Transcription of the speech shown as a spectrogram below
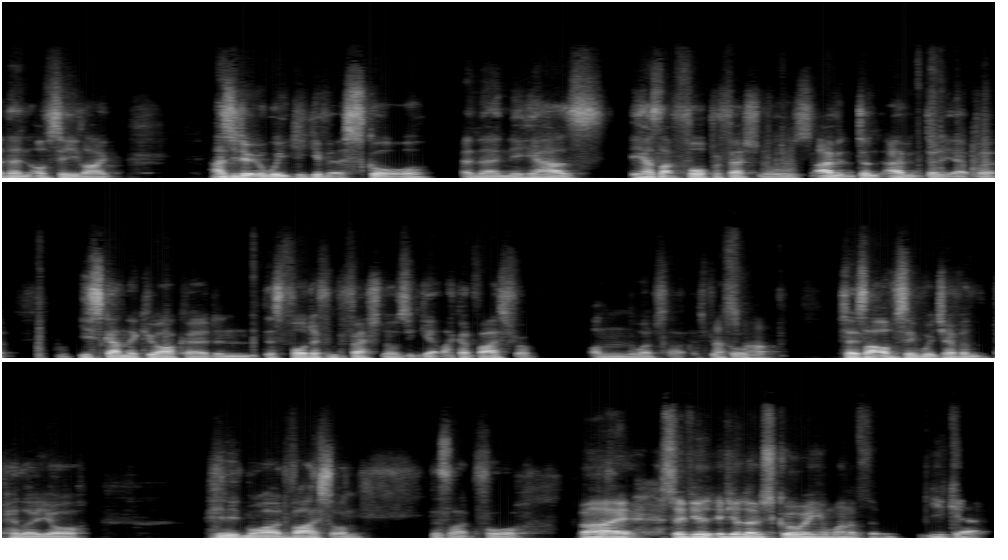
And then obviously, like, as you do it a week, you give it a score, and then he has he has like four professionals. I haven't done I haven't done it yet, but you scan the QR code, and there's four different professionals you can get like advice from on the website. It's pretty that's cool. smart So it's like obviously whichever pillar you're you need more advice on. There's like four. Right. So if you if you're low scoring in one of them, you get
